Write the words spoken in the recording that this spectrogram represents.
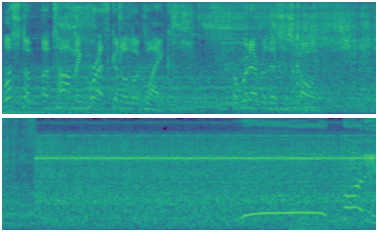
What's the atomic breath going to look like? Or whatever this is called. Woo, buddy!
